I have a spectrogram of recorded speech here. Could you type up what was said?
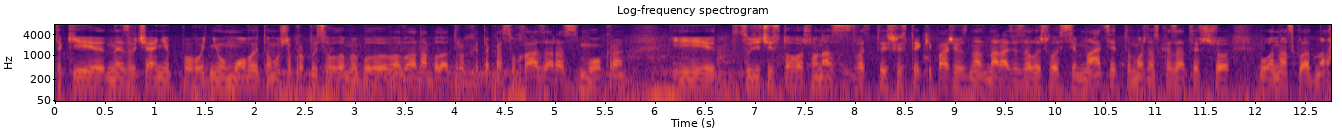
Такі незвичайні погодні умови, тому що прописували ми було, вона була трохи така суха, зараз мокра. І судячи з того, що у нас з 26 екіпажів на- наразі залишилось 17, то можна сказати, що вона складна.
